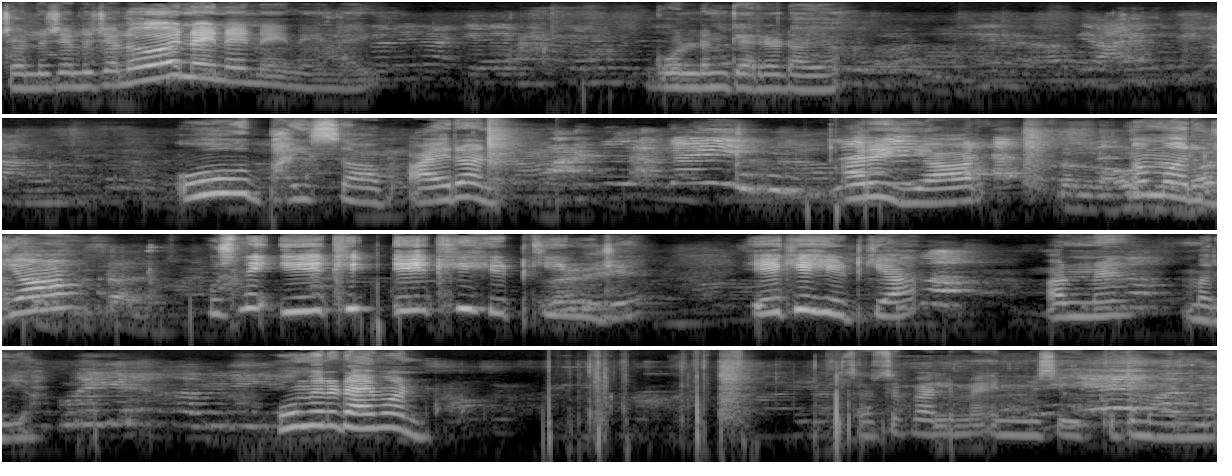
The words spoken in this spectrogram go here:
चलो चलो चलो। नहीं नहीं नहीं नहीं नहीं। गोल्डन कैरेट आया। ओ भाई साहब, आयरन। अरे यार, मैं मर गया। उसने एक ही एक ही हिट की मुझे। एक ही हिट किया और मैं मर गया। वो मेरा डायमंड सबसे पहले मैं इनमें से एक को तो मारूँगा।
